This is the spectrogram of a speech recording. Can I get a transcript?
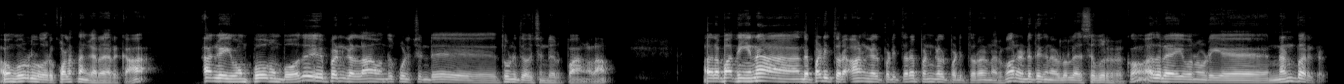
அவங்க ஊரில் ஒரு குளத்தங்கரை இருக்கான் அங்கே இவன் போகும்போது பெண்கள்லாம் வந்து குளிச்சுட்டு துணி துவைச்சுட்டு இருப்பாங்களாம். அதில் பார்த்தீங்கன்னா அந்த படித்துறை ஆண்கள் படித்துறை பெண்கள் படித்துறைன்னு இருக்கும். ரெண்டுத்துக்கு நடுவில் சிவர் இருக்கும். அதில் இவனுடைய நண்பர்கள்.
